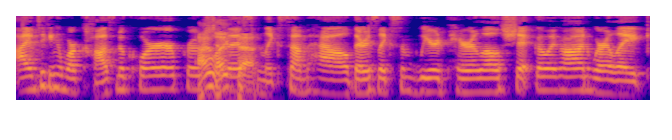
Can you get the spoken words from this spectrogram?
I'm taking a more cosmic horror approach I to like this, that. and like somehow there's like some weird parallel shit going on where like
